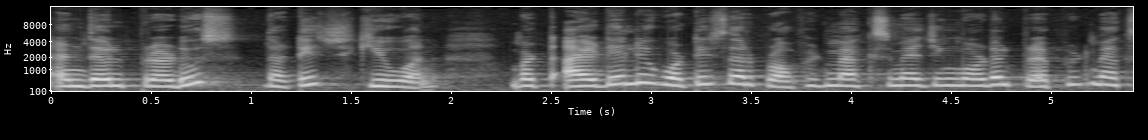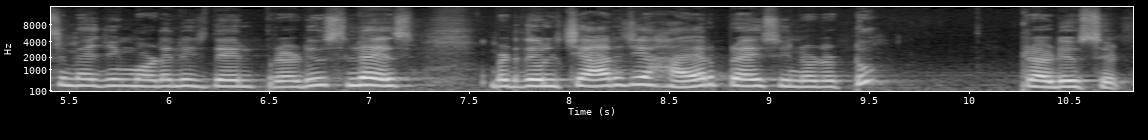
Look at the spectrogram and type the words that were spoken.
and they will produce that is Q1. But ideally what is their profit maximizing model? Profit maximizing model is they will produce less but they will charge a higher price in order to produce it.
